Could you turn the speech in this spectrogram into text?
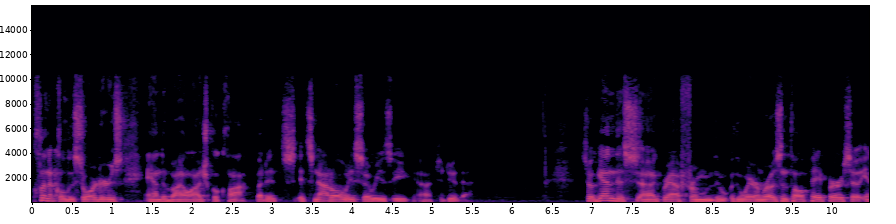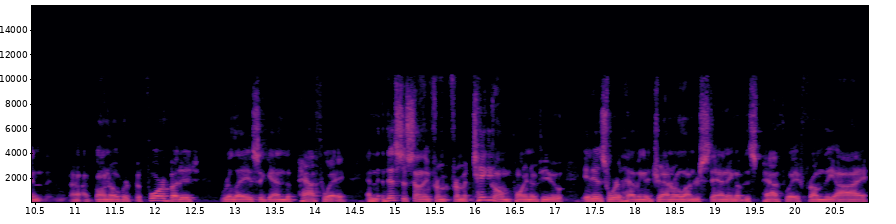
clinical disorders and the biological clock. But it's, it's not always so easy uh, to do that. So again, this uh, graph from the, the Wehr and Rosenthal paper, so in, uh, I've gone over it before, but it relays again the pathway. And this is something from, from a take-home point of view, it is worth having a general understanding of this pathway from the eye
